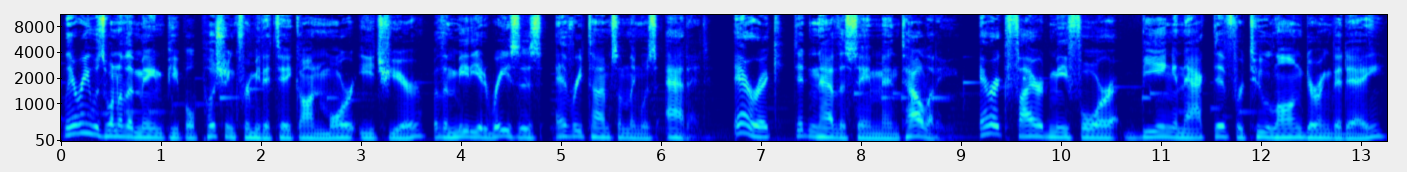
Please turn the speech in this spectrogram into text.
Larry was one of the main people pushing for me to take on more each year, with immediate raises every time something was added. Eric didn't have the same mentality. Eric fired me for being inactive for too long during the day,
